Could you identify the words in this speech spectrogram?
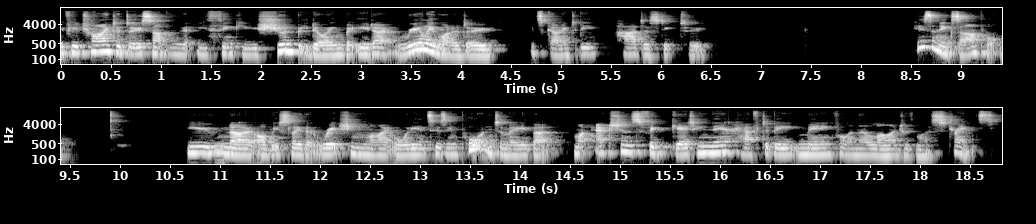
if you're trying to do something that you think you should be doing, but you don't really want to do, it's going to be hard to stick to. Here's an example you know, obviously, that reaching my audience is important to me, but my actions for getting there have to be meaningful and aligned with my strengths.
